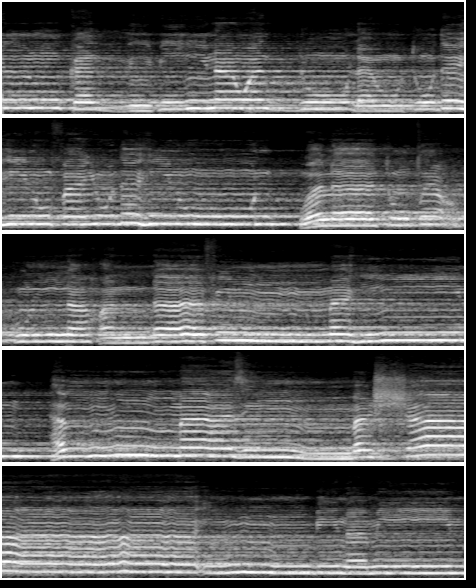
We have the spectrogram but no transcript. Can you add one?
المكذبين لو تدهن فيدهنون ولا تطع كل حلاف مهين هماز مشاء بنميم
